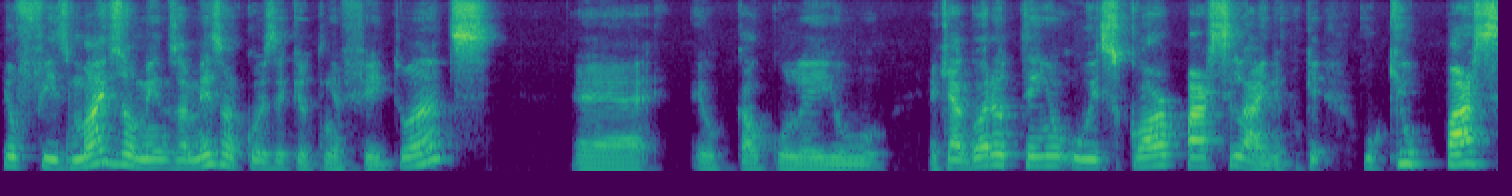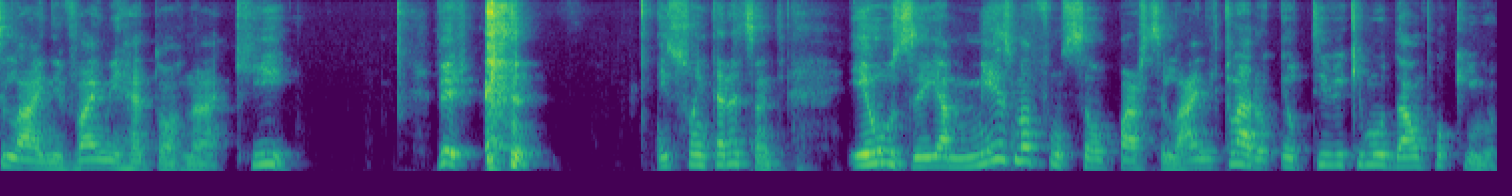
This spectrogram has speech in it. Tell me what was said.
Eu fiz mais ou menos a mesma coisa que eu tinha feito antes. É, eu calculei o... É que agora eu tenho o score parseLine, porque o que o parseLine vai me retornar aqui... Veja, isso foi interessante. Eu usei a mesma função parseLine. Claro, eu tive que mudar um pouquinho.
